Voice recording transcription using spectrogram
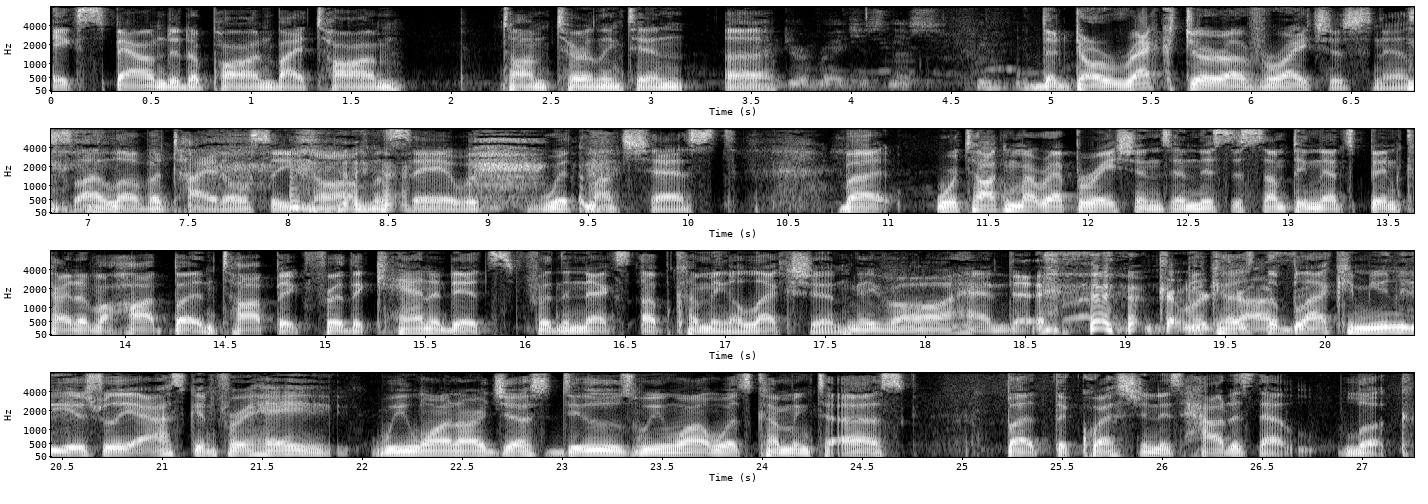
expounded upon by Tom Tom Turlington, uh, the director of righteousness. I love a title, so you know I'm gonna say it with with my chest. But we're talking about reparations, and this is something that's been kind of a hot button topic for the candidates for the next upcoming election. They've all had to come Because the it. black community is really asking for, hey, we want our just dues. We want what's coming to us. But the question is, how does that look?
